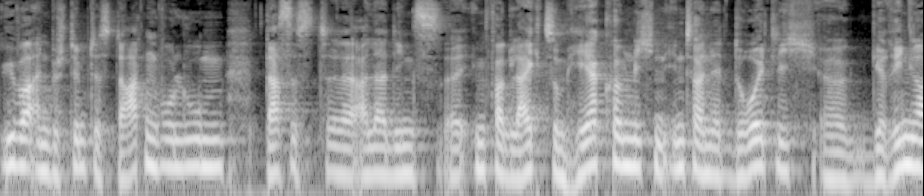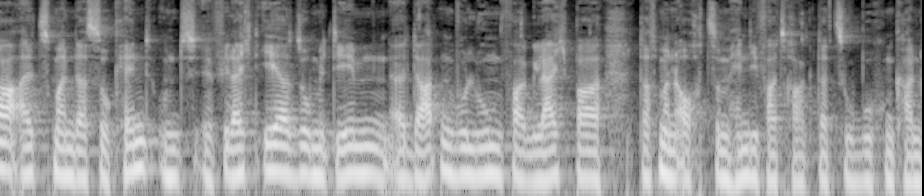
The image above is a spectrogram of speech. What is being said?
über ein bestimmtes Datenvolumen. Das ist äh, allerdings äh, im Vergleich zum herkömmlichen Internet deutlich äh, geringer, als man das so kennt und äh, vielleicht eher so mit dem äh, Datenvolumen vergleichbar, dass man auch zum Handyvertrag dazu buchen kann.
